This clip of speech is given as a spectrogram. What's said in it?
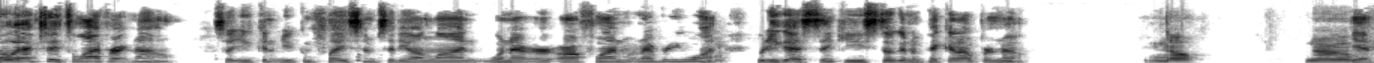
Oh, actually, it's live right now. So you can you can play SimCity online whenever or offline whenever you want. What do you guys think? Are you still going to pick it up or no? No. No. Yeah.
